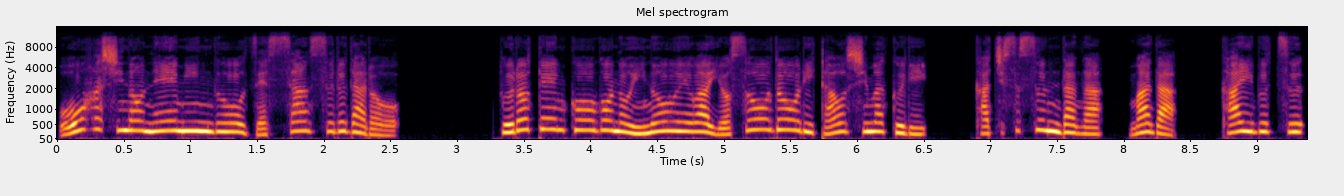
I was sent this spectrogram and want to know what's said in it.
大橋のネーミングを絶賛するだろう。プロ転向後の井上は予想通り倒しまくり、勝ち進んだが、まだ、怪物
